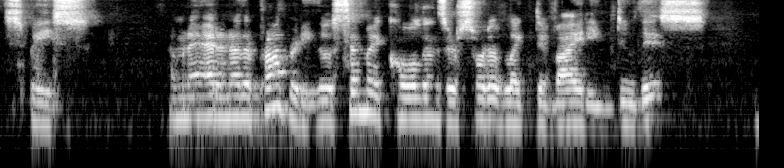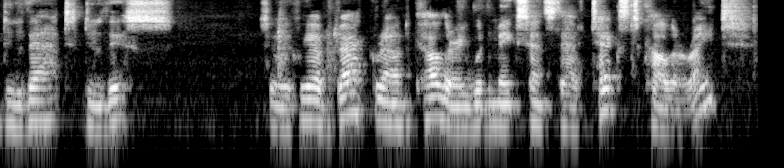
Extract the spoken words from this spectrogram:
space. I'm going to add another property. Those semicolons are sort of like dividing, do this, do that, do this. So if we have background color, it would make sense to have text color, right?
